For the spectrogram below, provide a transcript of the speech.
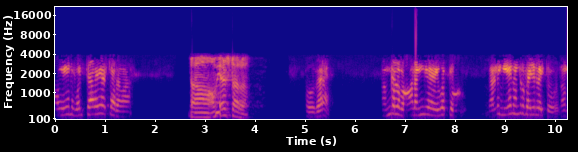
ಅವೇನು ಒಂದು ಸಾವಿರ ಎರಡು ಸಾವಿರ ಅವ ಅವ ಎರಡು ಸ್ಟಾರ್ ಹೌದಾ? ಹಂಗಲ್ಲ ಬಾವ ನಂಗೆ ಇವತ್ತು ನನಗೆ ಏನಂದ್ರೂ ಬೈಲಾಯ್ತು ನಮ್ಮ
